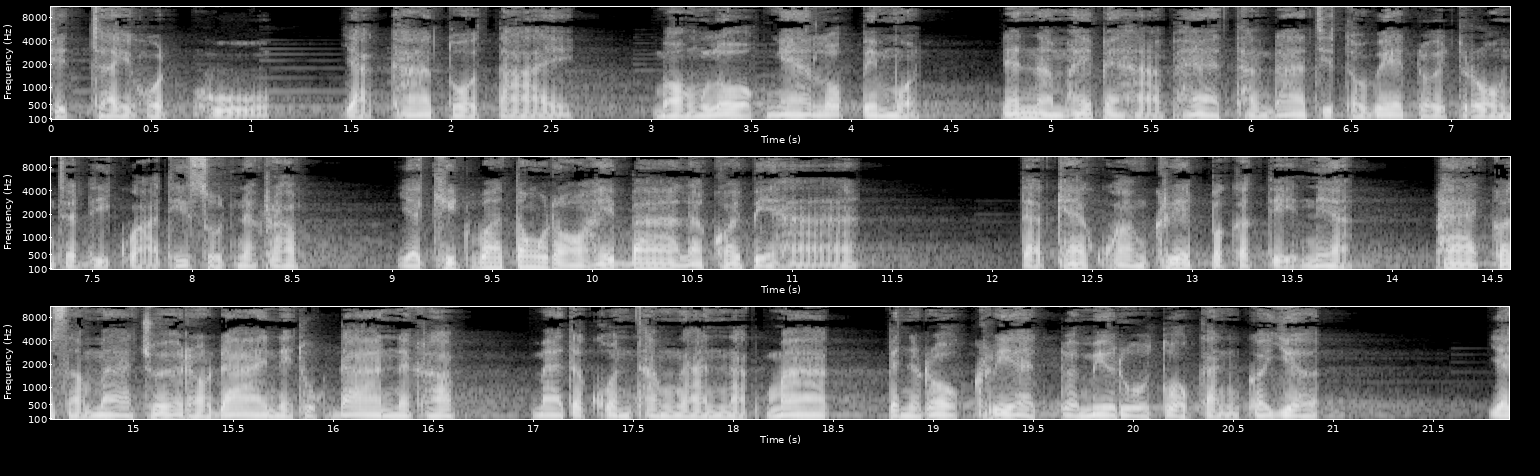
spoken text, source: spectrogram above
จิตใจหดหู่ อยากฆ่าตัวตาย มองโลกแง่ลบไปหมด แนะนำให้ไปหาแพทย์ทางด้านจิตเวชโดยตรงจะดีกว่าที่สุดนะครับ อย่าคิดว่าต้องรอให้บ้าแล้วค่อยไปหา แต่แค่ความเครียดปกติเนี่ย แพทย์ก็สามารถช่วยเราได้ในทุกด้านนะครับ แม้แต่คนทำงานหนักมาก เป็นโรคเครียดโดยไม่รู้ตัวกันก็เยอะ อย่า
